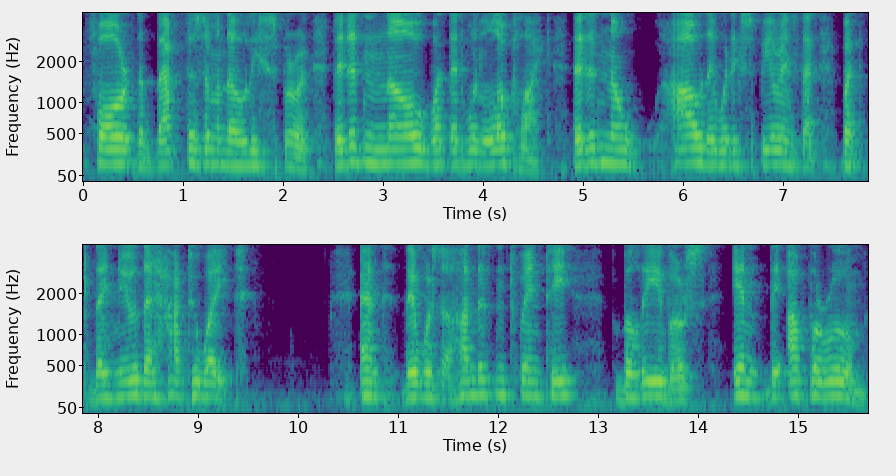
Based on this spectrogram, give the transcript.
for the baptism in the Holy Spirit. They didn't know what that would look like. They didn't know how they would experience that, but they knew they had to wait. And there was 120 believers in the upper room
